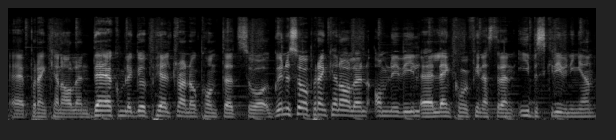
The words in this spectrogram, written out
eh, på den kanalen där jag kommer lägga upp helt random content så gå in och subba på den kanalen om ni vill. Eh, länk kommer finnas till den i beskrivningen.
